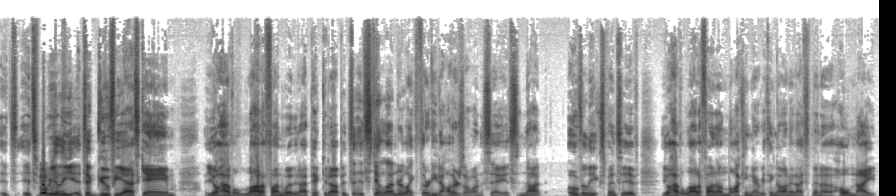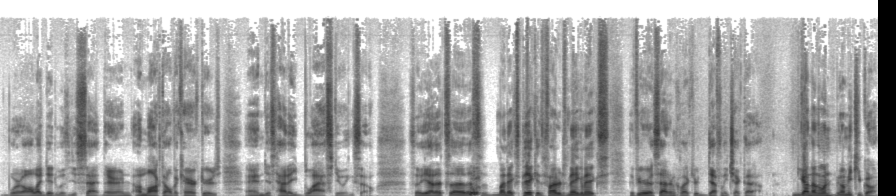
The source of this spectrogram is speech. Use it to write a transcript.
It's it's really it's a goofy ass game. You'll have a lot of fun with it. I picked it up. It's it's still under like $30 i want to say. It's not overly expensive. You'll have a lot of fun unlocking everything on it. I spent a whole night where all I did was just sat there and unlocked all the characters and just had a blast doing so. So yeah, that's uh, that's my next pick is Fighters Megamix. If you're a Saturn collector, definitely check that out. You got another one? You want me to keep going?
